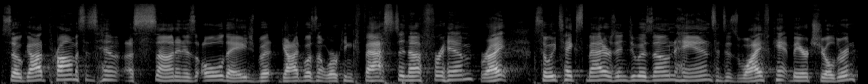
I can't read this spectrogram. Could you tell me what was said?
So God promises him a son in his old age, but God wasn't working fast enough for him, right? So he takes matters into his own hands since his wife can't bear children.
